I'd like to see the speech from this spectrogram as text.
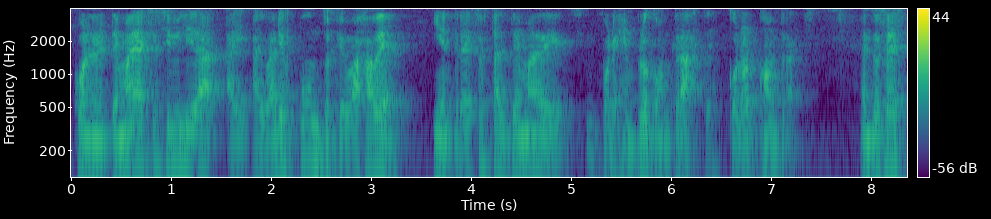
con el tema de accesibilidad hay, hay varios puntos que vas a ver y entre eso está el tema de, por ejemplo, contraste, color contrasts. Entonces,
